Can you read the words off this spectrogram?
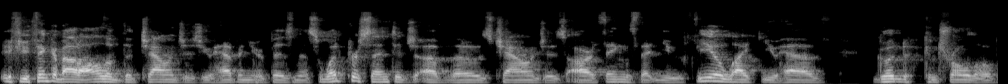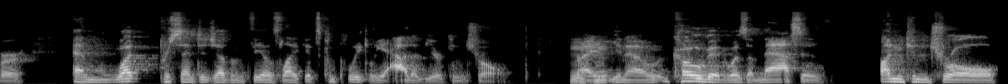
If you think about all of the challenges you have in your business, what percentage of those challenges are things that you feel like you have good control over? And what percentage of them feels like it's completely out of your control? Right. Mm-hmm. You know, COVID was a massive uncontrol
